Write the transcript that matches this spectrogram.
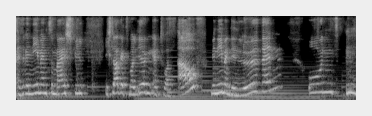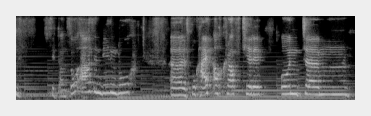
Also wir nehmen zum Beispiel, ich schlage jetzt mal irgendetwas auf, wir nehmen den Löwen und sieht dann so aus in diesem Buch. Äh, das Buch heißt auch Krafttiere. Und ähm,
